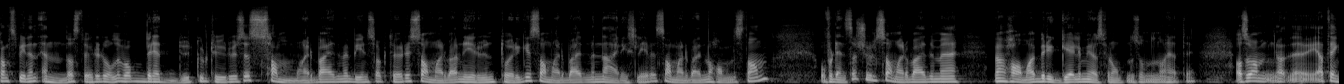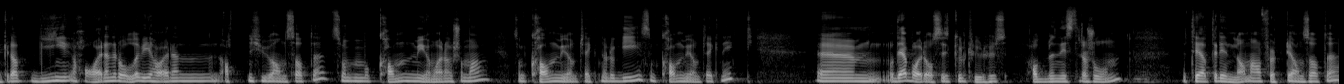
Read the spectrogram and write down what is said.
kan spille en enda større rolle ved å bredde ut kulturhuset. Samarbeide med byens aktører, samarbeide med de rundt torget, samarbeide med næringslivet, samarbeide med handelsstanden. Og for den saks skyld samarbeide med, med Hamar Brygge, eller Mjøsfronten som det nå heter. Altså, jeg tenker at Vi har en rolle. Vi har en 18-20 ansatte som kan mye om arrangement, som kan mye om teknologi, som kan mye om teknikk. Um, og det er bare oss i kulturhusadministrasjonen. Teater Innlandet har 40 ansatte.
